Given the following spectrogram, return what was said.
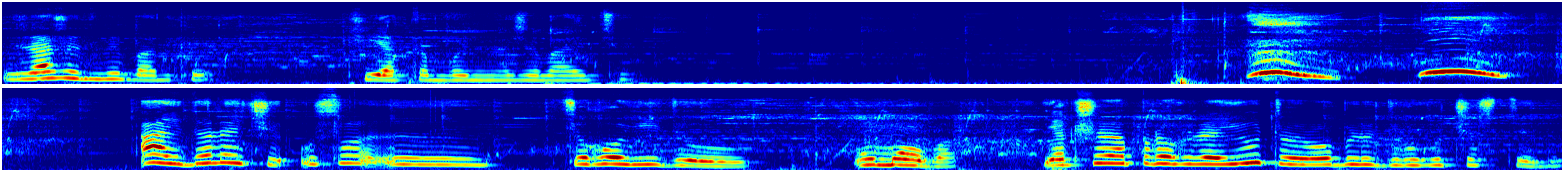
Зразу дві банки. Чи як там вони називаються? А, і до речі, у е, цього відео умова. Якщо я програю, то роблю другу частину.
